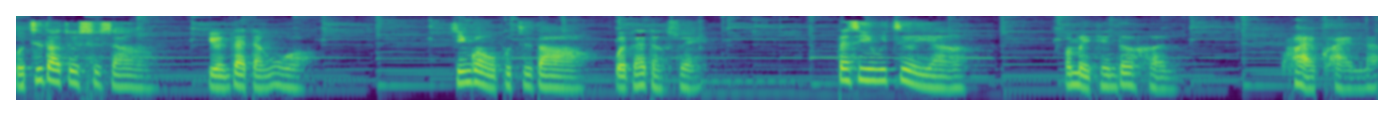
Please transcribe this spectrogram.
我知道这世上有人在等我。尽管我不知道我在等谁。但是因为这样我每天都很快快乐。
